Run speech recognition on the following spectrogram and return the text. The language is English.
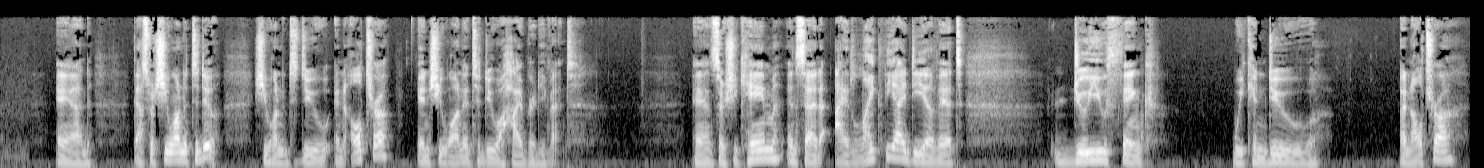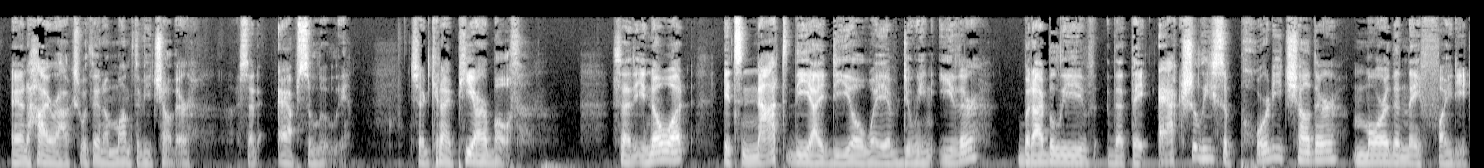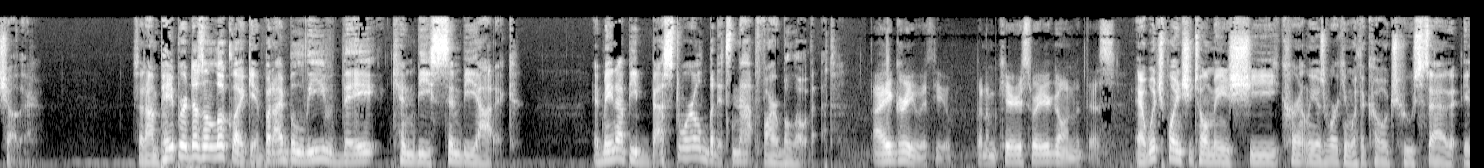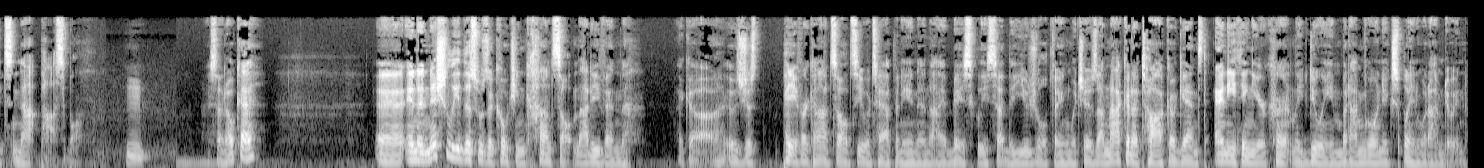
And that's what she wanted to do. She wanted to do an ultra and she wanted to do a hybrid event. And so she came and said, I like the idea of it. Do you think we can do an ultra and Hyrox within a month of each other? I said, absolutely. She said, can I PR both? I said, you know what? It's not the ideal way of doing either, but I believe that they actually support each other more than they fight each other. Said, on paper, it doesn't look like it, but I believe they can be symbiotic. It may not be best world, but it's not far below that. I agree with you, but I'm curious where you're going with this. At which point she told me she currently is working with a coach who said it's not possible. Hmm. I said, okay. Uh, and initially, this was a coaching consult, not even like a, it was just pay for consult, see what's happening. And I basically said the usual thing, which is I'm not going to talk against anything you're currently doing, but I'm going to explain what I'm doing.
